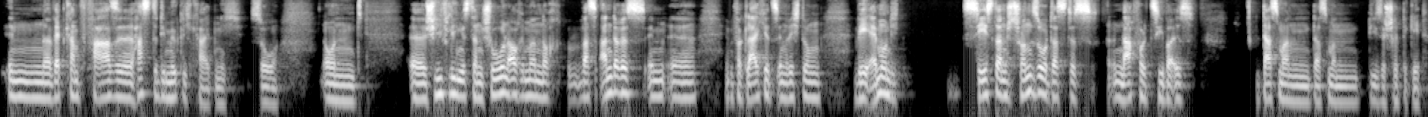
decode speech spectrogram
in einer Wettkampfphase hast du die Möglichkeit nicht so. Und äh, Skifliegen ist dann schon auch immer noch was anderes im, äh, im Vergleich jetzt in Richtung WM und ich sehe es dann schon so, dass das nachvollziehbar ist, dass man, dass man diese Schritte geht.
